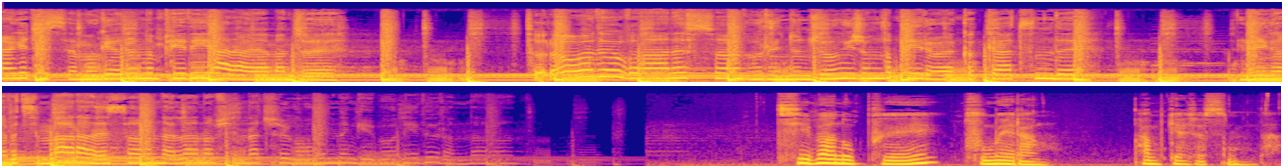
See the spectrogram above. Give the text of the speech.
날개짓의 무게를 높이 알아야만 돼. 서로의 대화 안에서 우린 존중이 좀 더 필요할 것 같은데. 네가 뱉은 말 안에서 날란 없이 낮추고 있는 기분이 넌 지바노프의 부메랑 함께 하셨습니다.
